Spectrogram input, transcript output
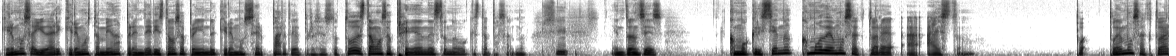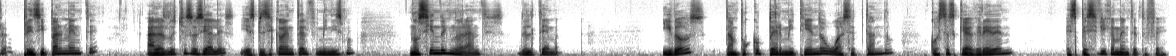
queremos ayudar y queremos también aprender y estamos aprendiendo y queremos ser parte del proceso. Todos estamos aprendiendo en esto nuevo que está pasando. Entonces, como cristiano, ¿cómo debemos actuar a esto? podemos actuar principalmente a las luchas sociales y específicamente al feminismo, no siendo ignorantes del tema. Y dos, tampoco permitiendo o aceptando cosas que agreden específicamente tu fe.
